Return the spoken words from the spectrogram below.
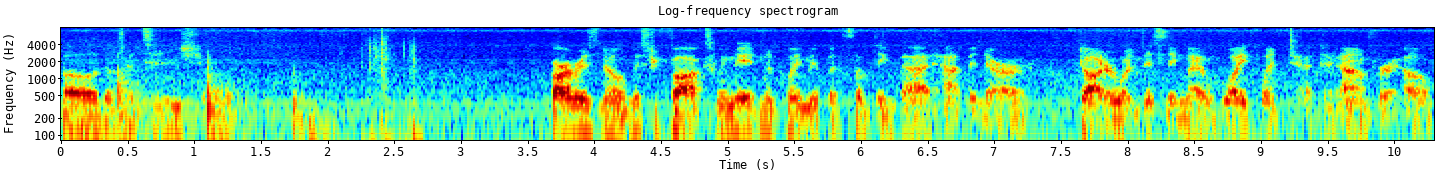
Oh, the potential. Farmer's note, Mr. Fox, we made an appointment, but something bad happened. Our daughter went missing. My wife went to town for help.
